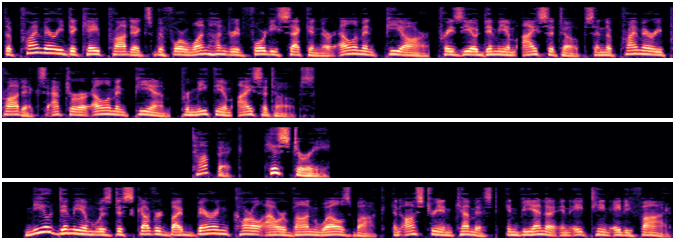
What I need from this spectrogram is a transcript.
The primary decay products before 142nd are element Pr praseodymium isotopes and the primary products after are element Pm promethium isotopes. History Neodymium was discovered by Baron Karl Auer von Welsbach, an Austrian chemist, in Vienna in 1885.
